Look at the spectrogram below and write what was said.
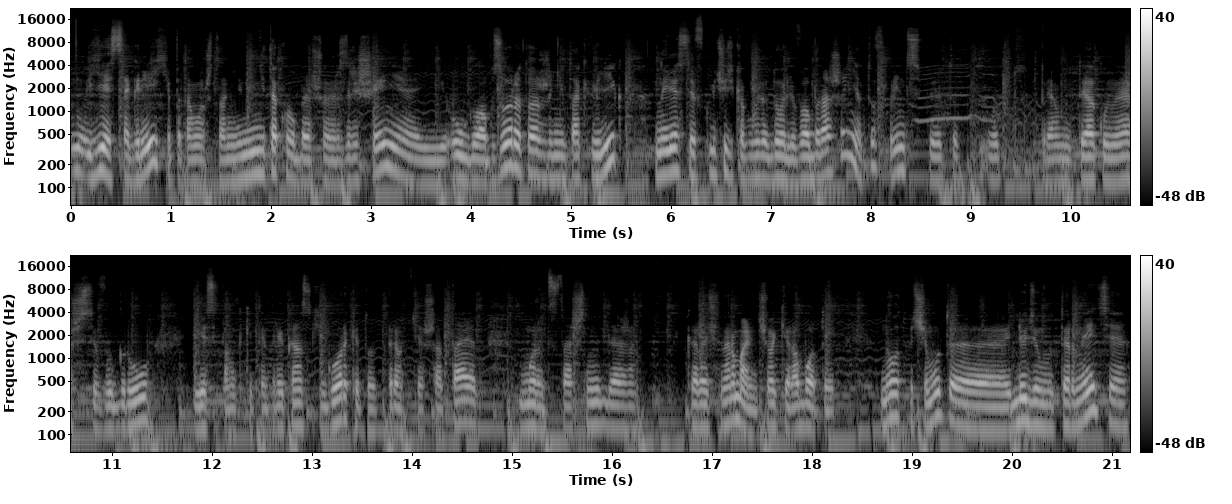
ну, есть огрехи, потому что они не такое большое разрешение, и угол обзора тоже не так велик, но если включить какую-то долю воображения, то в принципе это вот прям ты окунаешься в игру, если там какие-то американские горки, то прям тебя шатает, может стошнить даже. Короче, нормально, чуваки работают. Но вот почему-то людям в интернете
